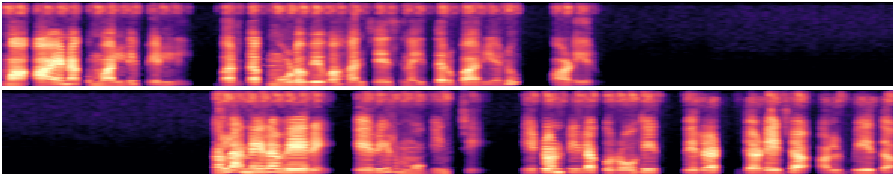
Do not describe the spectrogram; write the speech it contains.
మా ఆయనకు మళ్ళీ పెళ్ళి. భర్తకు మూడో వివాహం చేసిన ఇద్దరు భార్యలు పాడేరు. కళ నెరవేరే కెరీర్ ముగించే. టీ ట్వంటీలకు రోహిత్ విరాట్ జడేజా అల్వీదా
